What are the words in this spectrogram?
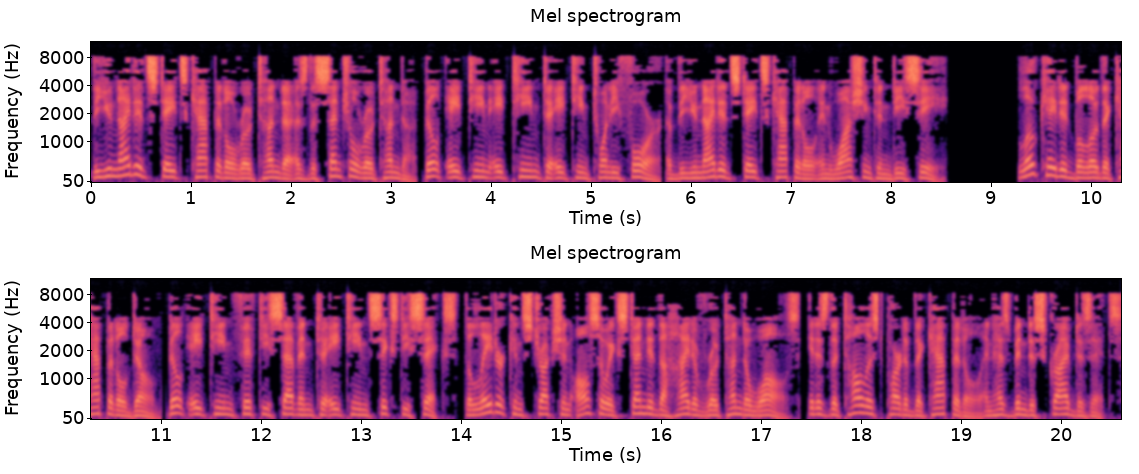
The United States Capitol Rotunda is the central rotunda built 1818–1824 of the United States Capitol in Washington, D.C. Located below the Capitol Dome built 1857–1866, the later construction also extended the height of rotunda walls, it is the tallest part of the Capitol and has been described as its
